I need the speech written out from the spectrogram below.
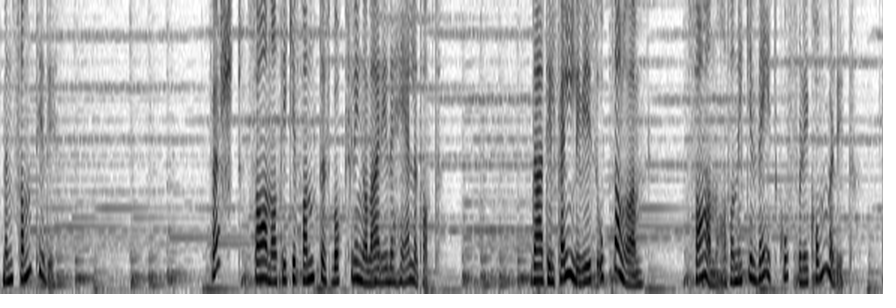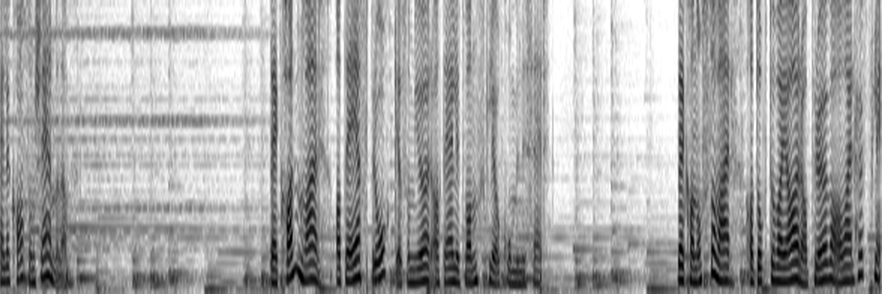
Men samtidig Først sa han at det ikke fantes boksringer der i det hele tatt. Da jeg tilfeldigvis oppdaga dem, sa han at han ikke veit hvorfor de kommer dit, eller hva som skjer med dem. Det kan være at det er språket som gjør at det er litt vanskelig å kommunisere. Det kan også være at doktor Vajara prøver å være høflig.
